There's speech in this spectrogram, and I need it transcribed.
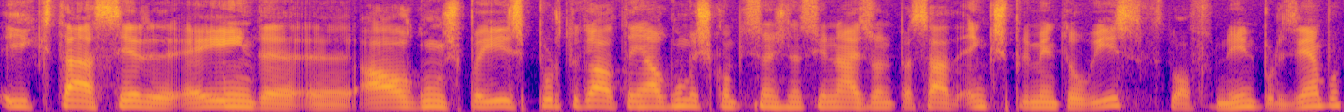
e que está a ser ainda uh, a alguns países. Portugal tem algumas competições nacionais no ano passado em que experimentou isso, futebol feminino, por exemplo,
